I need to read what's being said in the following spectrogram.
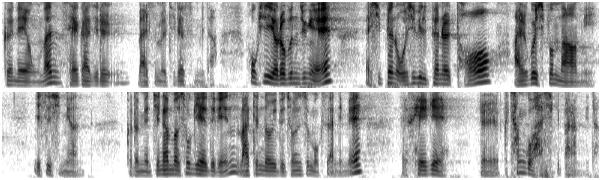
그 내용만 세 가지를 말씀을 드렸습니다. 혹시 여러분 중에 시편 51편을 더 알고 싶은 마음이 있으시면 그러면 지난번 소개해드린 마틴 로이드 존스 목사님의 회개를 참고하시기 바랍니다.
